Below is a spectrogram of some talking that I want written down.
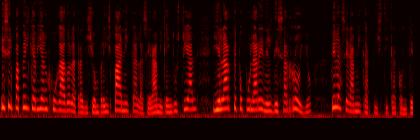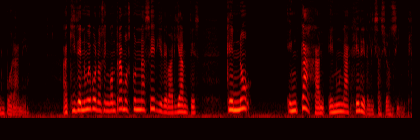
es el papel que habían jugado la tradición prehispánica, la cerámica industrial y el arte popular en el desarrollo de la cerámica artística contemporánea. Aquí de nuevo nos encontramos con una serie de variantes que no encajan en una generalización simple.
